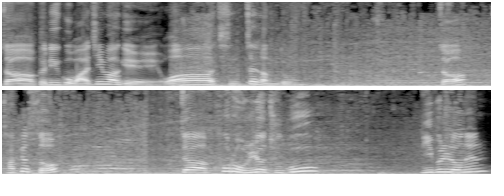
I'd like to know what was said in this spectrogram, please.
자 그리고 마지막에 와 진짜 감동 자 잡혔어 자 코로 올려주고 니블러는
